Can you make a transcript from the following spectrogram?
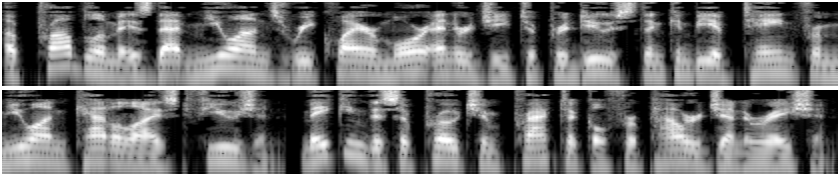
A problem is that muons require more energy to produce than can be obtained from muon-catalyzed fusion, making this approach impractical for power generation.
